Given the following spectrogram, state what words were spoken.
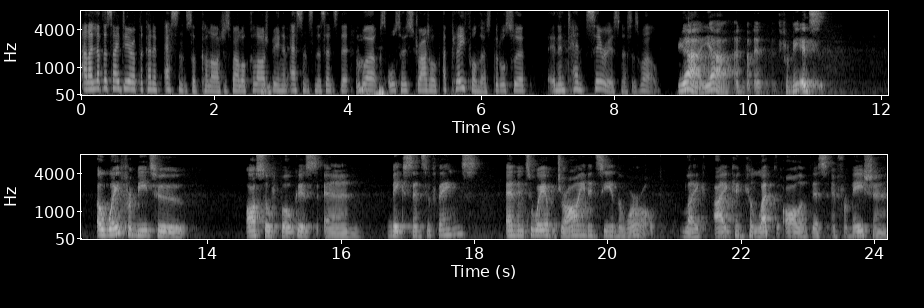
And I love this idea of the kind of essence of collage as well, or collage mm-hmm. being an essence in the sense that mm-hmm. works also straddle a playfulness, but also an intense seriousness as well. Yeah, yeah. And, and for me, it's a way for me to also focus and make sense of things. And it's a way of drawing and seeing the world. Like I can collect all of this information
